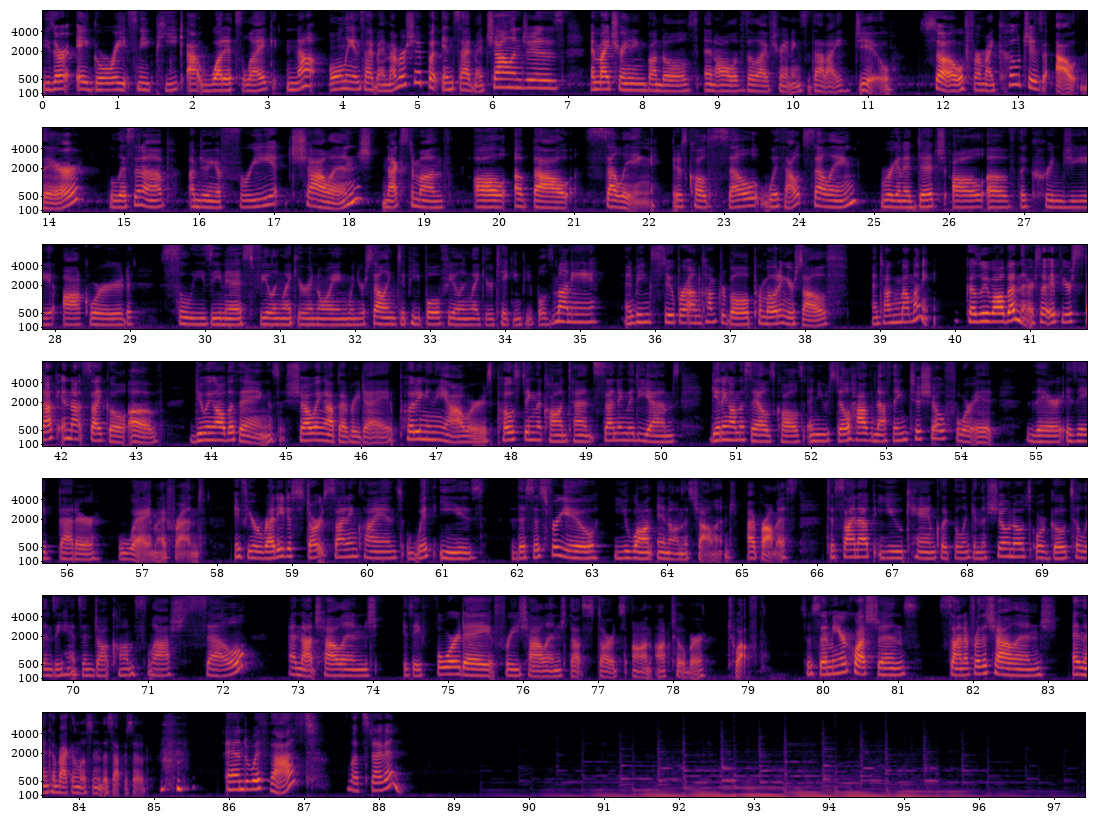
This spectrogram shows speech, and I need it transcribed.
These are a great sneak peek at what it's like, not only inside my membership, but inside my challenges and my training bundles and all of the live trainings that I do. So, for my coaches out there, listen up. I'm doing a free challenge next month all about selling. It is called Sell Without Selling. We're going to ditch all of the cringy, awkward, sleaziness, feeling like you're annoying when you're selling to people, feeling like you're taking people's money, and being super uncomfortable promoting yourself and talking about money. Because we've all been there. So if you're stuck in that cycle of doing all the things, showing up every day, putting in the hours, posting the content, sending the DMs, getting on the sales calls, and you still have nothing to show for it, there is a better way, my friend. If you're ready to start signing clients with ease, this is for you. You want in on this challenge. I promise. To sign up, you can click the link in the show notes or go to lindsayhanson.com slash sell and that challenge is a four day free challenge that starts on October 12th. So send me your questions, sign up for the challenge, and then come back and listen to this episode. and with that, let's dive in.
